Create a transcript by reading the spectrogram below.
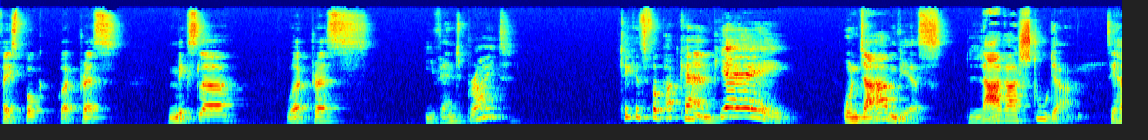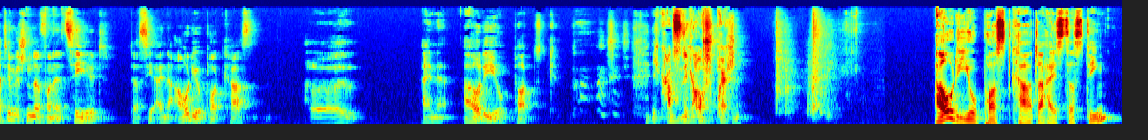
Facebook, WordPress, Mixler, WordPress, Eventbrite? Tickets für Podcamp, yay! Und da haben wir es. Lara Studer. Sie hatte mir schon davon erzählt, dass sie eine Audio-Podcast. Äh, eine Audio-Pod. Ich kann es nicht aussprechen. Audiopostkarte heißt das Ding.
